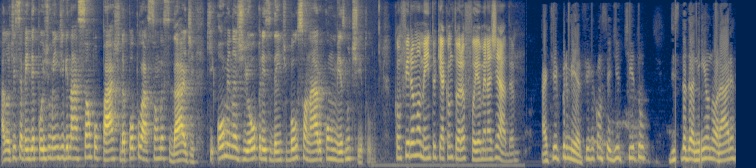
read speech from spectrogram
a notícia vem depois de uma indignação por parte da população da cidade que homenageou o presidente Bolsonaro com o mesmo título. Confira o momento que a cantora foi homenageada. Artigo 1. Fica concedido título de cidadania honorária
